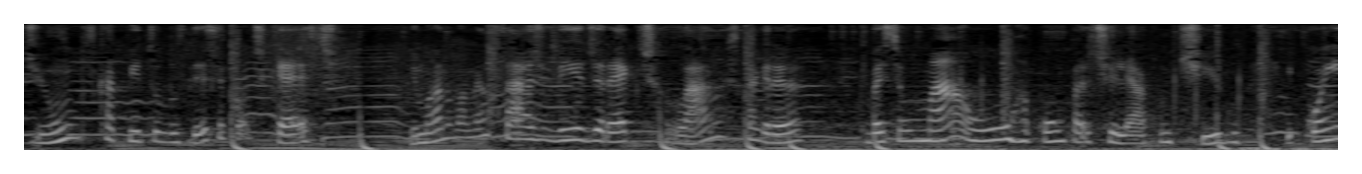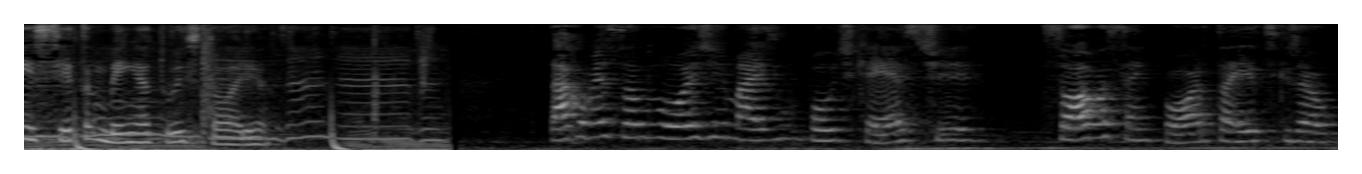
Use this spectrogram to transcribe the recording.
de um dos capítulos desse podcast, me manda uma mensagem via direct lá no Instagram, que vai ser uma honra compartilhar contigo e conhecer também a tua história. Tá começando hoje mais um podcast. Só você importa, esse que já é o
